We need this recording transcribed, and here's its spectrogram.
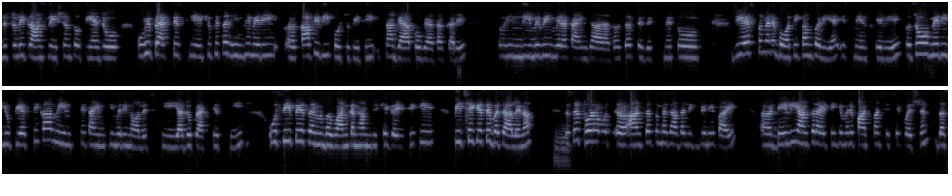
लिटरली ट्रांसलेशन होती हैं जो वो भी प्रैक्टिस की है क्योंकि सर हिंदी मेरी काफ़ी वीक हो चुकी थी इतना गैप हो गया था करे तो हिंदी में भी मेरा टाइम जा रहा था। सर फिजिक्स में तो जीएस तो मैंने बहुत ही कम पढ़ी है इस मेंस के लिए। तो जो मेरी यूपीएससी का मेंस के टाइम की मेरी नॉलेज थी या जो प्रैक्टिस थी उसी पे सर मैं भगवान का नाम लिखे गई थी कि पीछे कैसे बचा लेना। तो सर थोड़ा बहुत आंसर तो मैं ज़्यादा लिख भी नहीं पाई। डेली आंसर राइटिंग के मैंने पाँच पाँच छह छह क्वेश्चन दस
